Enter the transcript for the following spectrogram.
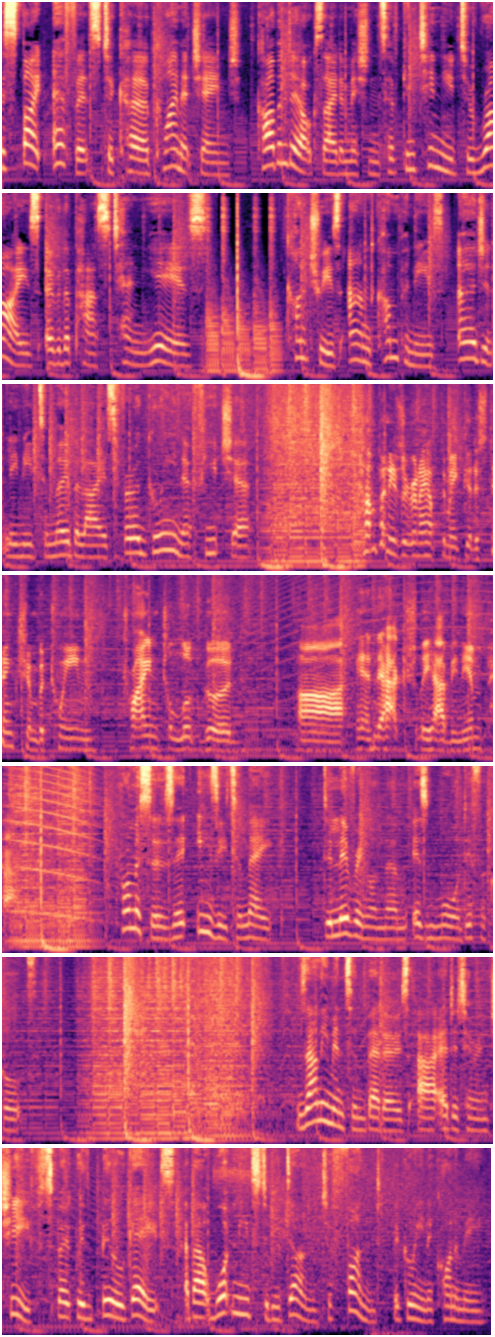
Despite efforts to curb climate change, carbon dioxide emissions have continued to rise over the past 10 years. Countries and companies urgently need to mobilise for a greener future. Companies are going to have to make a distinction between trying to look good uh, and actually having impact. Promises are easy to make, delivering on them is more difficult. Zanny Minton Beddoes, our editor in chief, spoke with Bill Gates about what needs to be done to fund the green economy.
